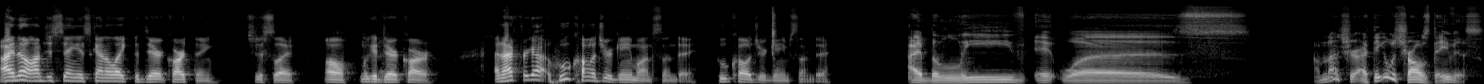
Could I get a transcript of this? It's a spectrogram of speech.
I know. I'm just saying it's kind of like the Derek Carr thing. It's just like, oh, look yeah. at Derek Carr. And I forgot who called your game on Sunday. Who called your game Sunday? I believe it was. I'm not sure. I think it was Charles Davis.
